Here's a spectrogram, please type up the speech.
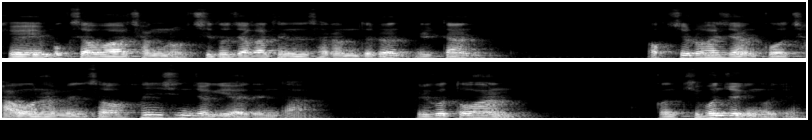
교회 목사와 장로, 지도자가 되는 사람들은 일단 억지로 하지 않고 자원하면서 헌신적이어야 된다. 그리고 또한 그건 기본적인 거죠.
